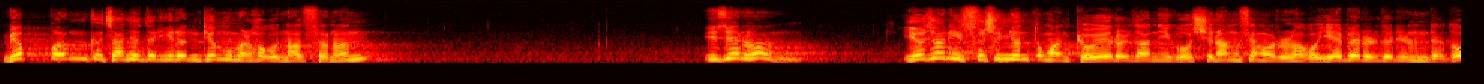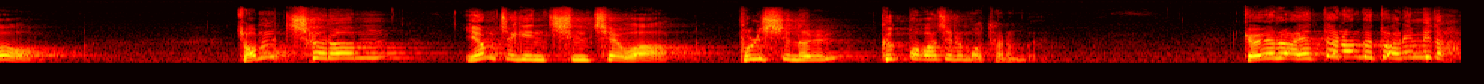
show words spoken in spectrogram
몇 번 그 자녀들이 이런 경험을 하고 나서는 이제는 여전히 수십 년 동안 교회를 다니고 신앙생활을 하고 예배를 드리는데도 좀처럼 영적인 침체와 불신을 극복하지를 못하는 거예요. 교회를 아예 떠난 것도 아닙니다.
